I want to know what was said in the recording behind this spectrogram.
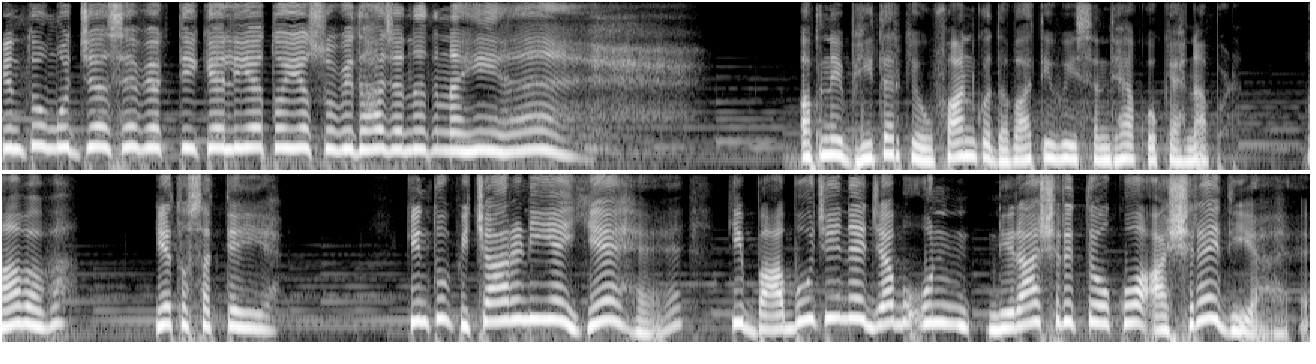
किंतु मुझ जैसे व्यक्ति के लिए तो यह सुविधाजनक नहीं है। अपने भीतर के उफान को दबाती हुई संध्या को कहना पड़ा। हाँ बाबा, ये तो सत्य ही है। किंतु विचारणीय यह है कि बाबूजी ने जब उन निराश्रितों को आश्रय दिया है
